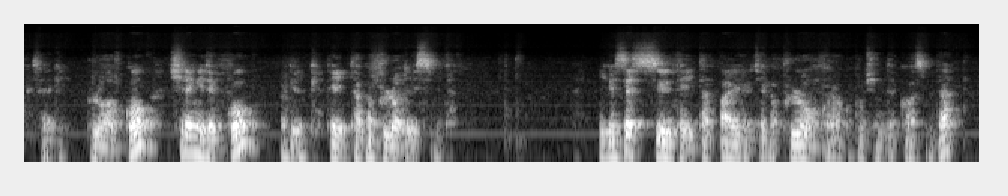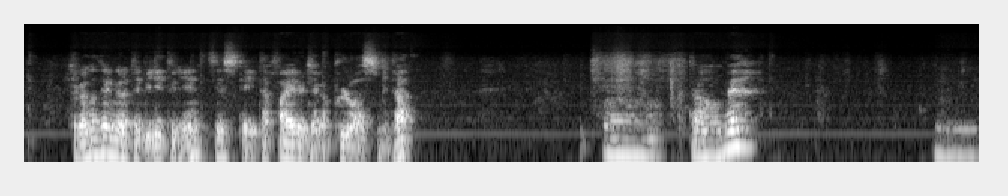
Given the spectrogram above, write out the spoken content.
그래서 이렇게 불러왔고 실행이 됐고 여기 이렇게 데이터가 불러져 있습니다. 이게 ses 데이터 파일을 제가 불러온 거라고 보시면 될 것 같습니다. 제가 선생님들한테 미리 드린 CS 데이터 파일을 제가 불러왔습니다. 어, 그 다음에 음,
